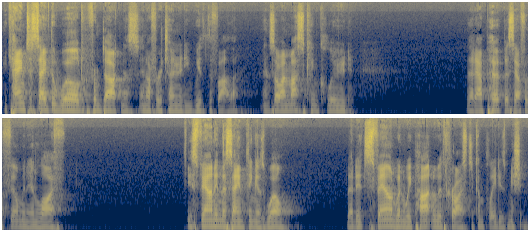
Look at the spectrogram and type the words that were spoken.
He came to save the world from darkness and offer eternity with the Father. And so I must conclude that our purpose, our fulfillment in life, is found in the same thing as well. That it's found when we partner with Christ to complete his mission.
